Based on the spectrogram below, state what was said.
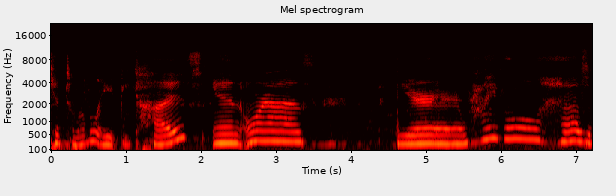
Mudkip to level 8 because in ORAS, your rival has a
